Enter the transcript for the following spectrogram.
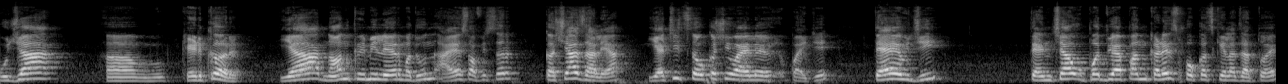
पूजा खेडकर या नॉन क्रिमी लेअरमधून आय एस ऑफिसर कशा झाल्या याची चौकशी व्हायला पाहिजे. त्याऐवजी त्यांच्या उपद्व्यापांकडेच फोकस केला जातो आहे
